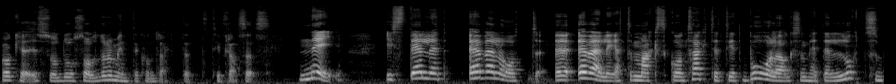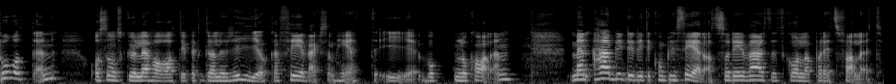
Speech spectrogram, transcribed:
Okej, så då sålde de inte kontraktet till Frasses? Nej, istället överlåt, eh, överlät Max kontraktet till ett bolag som heter Lotsbåten och som skulle ha typ ett galleri och kaféverksamhet i lokalen. Men här blir det lite komplicerat så det är värt att kolla på rättsfallet.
